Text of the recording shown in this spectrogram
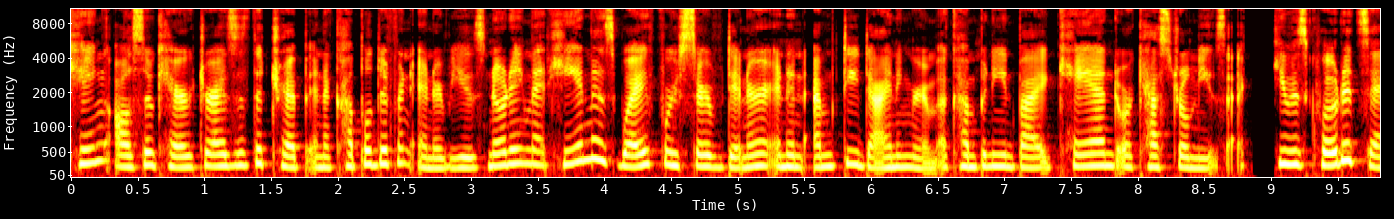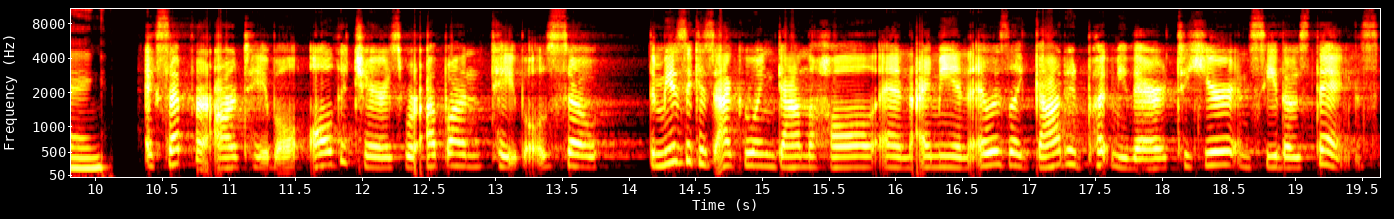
King also characterizes the trip in a couple different interviews, noting that he and his wife were served dinner in an empty dining room accompanied by canned orchestral music. He was quoted saying, Except for our table, all the chairs were up on tables, so the music is echoing down the hall, and I mean, it was like God had put me there to hear and see those things.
